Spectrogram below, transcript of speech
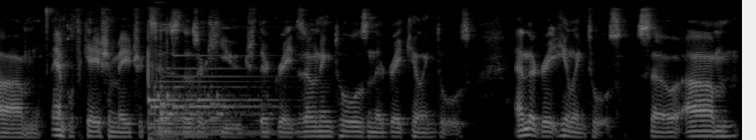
um, amplification matrices, those are huge. They're great zoning tools and they're great killing tools and they're great healing tools. So um,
